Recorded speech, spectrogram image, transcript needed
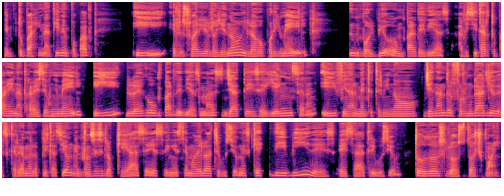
en tu página tiene un pop-up y el usuario lo llenó y luego por email volvió un par de días a visitar tu página a través de un email y luego un par de días más ya te seguía en Instagram y finalmente terminó llenando el formulario, descargando la aplicación. Entonces lo que haces en este modelo de atribución es que divides esa atribución todos los touch points.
